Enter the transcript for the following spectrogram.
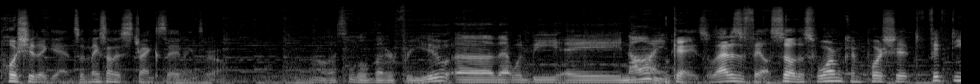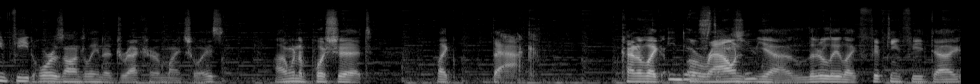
push it again, so it makes another strength saving throw. Oh, that's a little better for you. Uh, that would be a 9. Okay, so that is a fail. So the swarm can push it 15 feet horizontally in a direction of my choice. I'm gonna push it like back, kind of like Into the around. statue? Yeah, literally like 15 feet down.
